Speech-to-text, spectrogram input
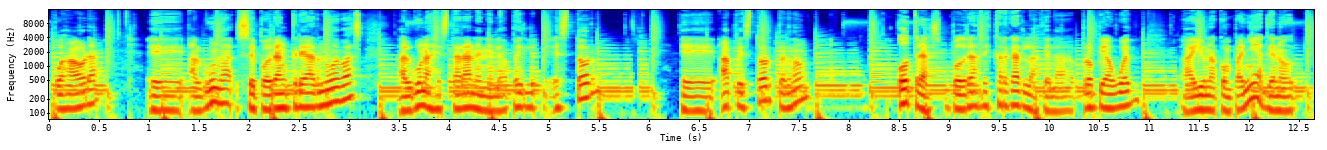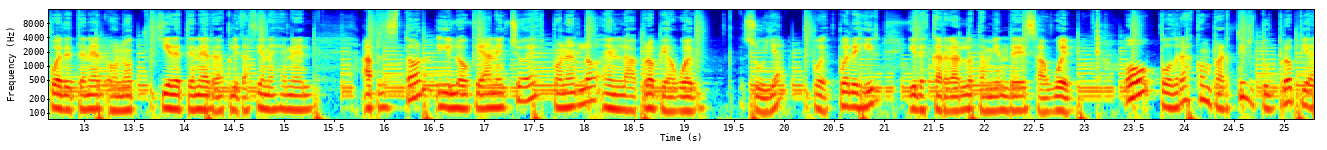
Pues ahora eh, algunas se podrán crear nuevas, algunas estarán en el Apple Store, eh, App Store, perdón. Otras podrás descargarlas de la propia web. Hay una compañía que no puede tener o no quiere tener aplicaciones en el App Store y lo que han hecho es ponerlo en la propia web suya. Pues puedes ir y descargarlo también de esa web o podrás compartir tu propia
